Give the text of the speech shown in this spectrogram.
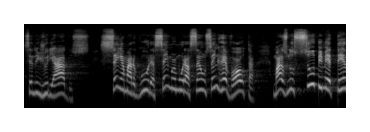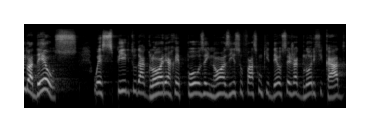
sendo injuriados, sem amargura, sem murmuração, sem revolta, mas nos submetendo a Deus, o Espírito da glória repousa em nós e isso faz com que Deus seja glorificado.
